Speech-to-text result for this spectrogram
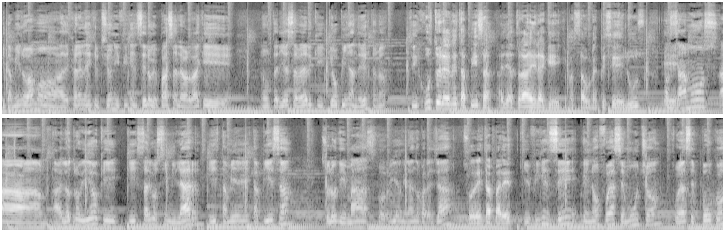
que también lo vamos a dejar en la descripción y fíjense lo que pasa, la verdad que nos gustaría saber qué opinan de esto, ¿no? Sí, justo era en esta pieza, allá atrás era que, que pasaba una especie de luz. Eh, Pasamos a- al otro video que, que es algo similar, que es también en esta pieza, solo que más corrido mirando para allá. sobre esta pared Que fíjense que no fue hace mucho, fue hace poco,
